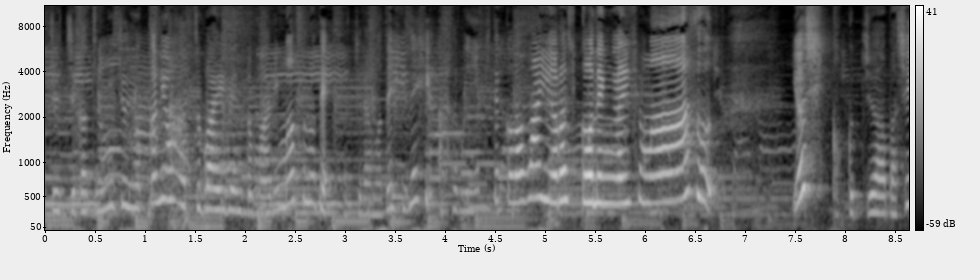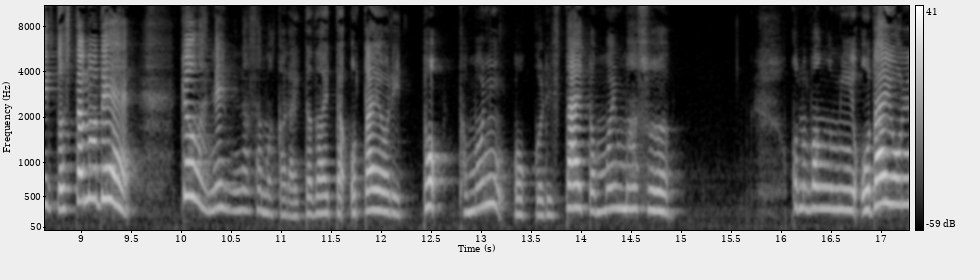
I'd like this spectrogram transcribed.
11月24日には発売イベントもありますのでそちらもぜひぜひ遊びに来てください。よろしくお願いします。よし告知はバシッとしたので今日はね皆様から頂いたお便りと共にお送りしたいと思います。この番組お題をね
